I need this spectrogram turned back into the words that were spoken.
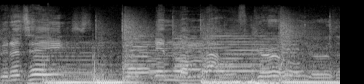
Bitter taste in my mouth, girl.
